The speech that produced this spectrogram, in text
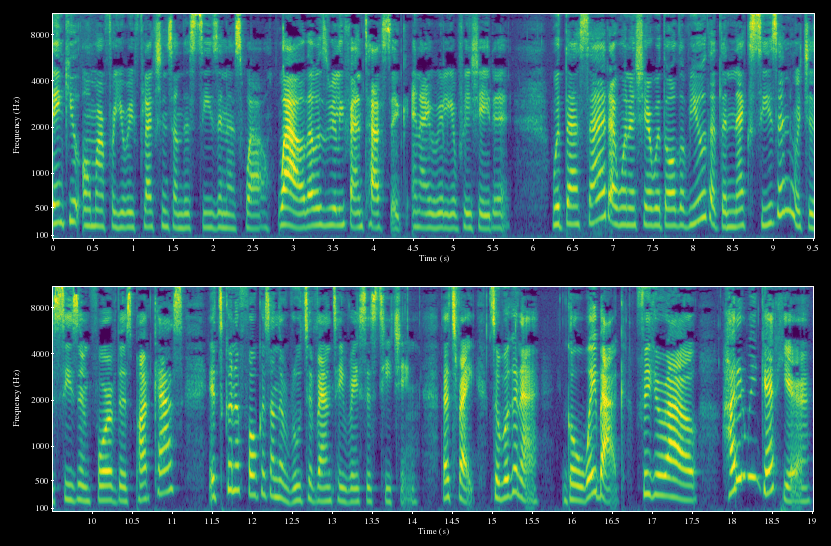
Thank you, Omar, for your reflections on this season as well. Wow, that was really fantastic, and I really appreciate it. With that said, I want to share with all of you that the next season, which is season four of this podcast, it's going to focus on the roots of anti racist teaching. That's right. So we're going to go way back, figure out how did we get here?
